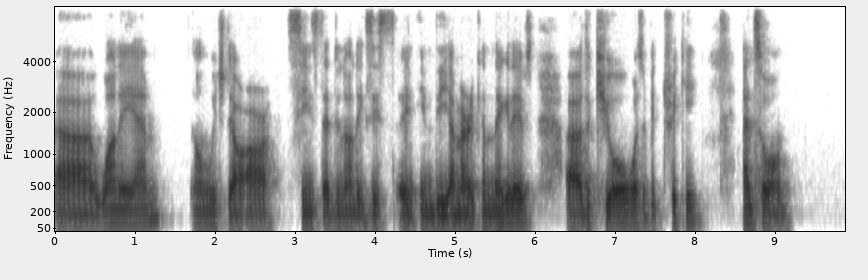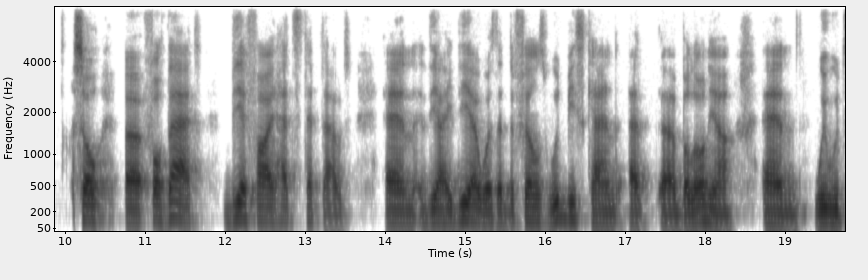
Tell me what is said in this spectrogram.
uh, 1 a.m., on which there are scenes that do not exist in, in the American negatives. Uh, the Cure was a bit tricky, and so on. So for that, BFI had stepped out and the idea was that the films would be scanned at uh, Bologna, and we would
